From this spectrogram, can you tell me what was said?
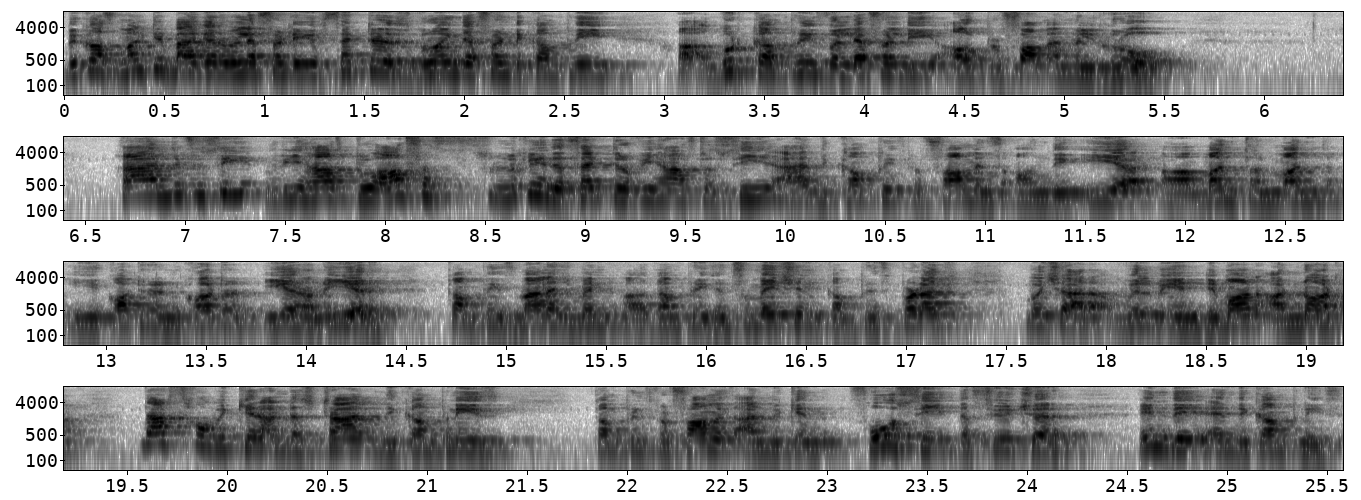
because multi-bagger will definitely if sector is growing definitely company uh, good companies will definitely outperform and will grow. And if you see, we have to, after looking at the sector, we have to see at the company's performance on the year, uh, month on month, year, quarter on quarter, year on year, company's management, uh, company's information, company's product, which are will be in demand or not. That's how we can understand the company's company's performance and we can foresee the future in the in the companies.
